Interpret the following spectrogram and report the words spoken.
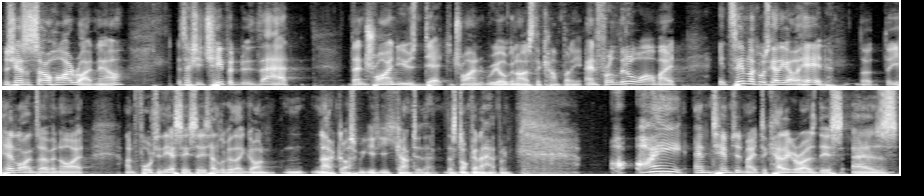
the shares are so high right now, it's actually cheaper to do that than try and use debt to try and reorganize the company. And for a little while, mate, it seemed like it was going to go ahead. The, the headlines overnight, unfortunately, the SEC's had a look at that and gone, no, guys, you, you can't do that. That's not going to happen. I- am tempted, mate, to categorize this as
